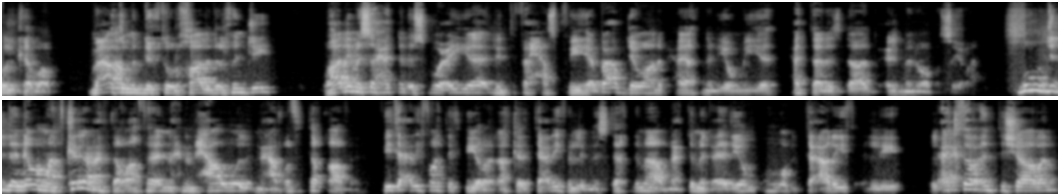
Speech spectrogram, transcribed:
هو الكباب. معكم الدكتور خالد الخنجي وهذه مساحتنا الأسبوعية اللي نتفحص فيها بعض جوانب حياتنا اليومية حتى نزداد علما وبصيره. مهم جدا قبل ما نتكلم عن الثقافة إن إحنا نحاول نعرف الثقافة في تعريفات كثيرة لكن التعريف اللي بنستخدمه أو بنعتمد عليه اليوم هو بالتعاريف اللي الأكثر انتشارا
